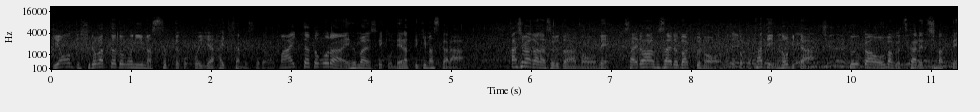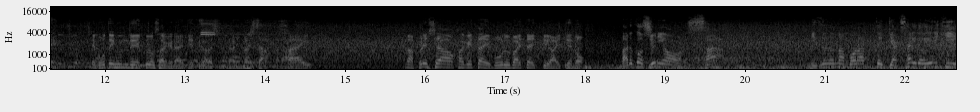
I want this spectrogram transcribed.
ビヨーンって広がったところに今すってこう小池が入ってきたんですけど、まああいったところは F・ マリノス結構狙ってきますから鹿島からするとあの、ね、サイドハーフサイドバックのちょっとこう縦に伸びた空間をうまく突かれてしまってで後手踏んでクロス上げられてという形になりましたから、はい。まあ、プレッシャーをかけたいボール奪いたいっていう相手のマルコス・ジュニオーさあ水沼もらって逆サイドエリキ。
